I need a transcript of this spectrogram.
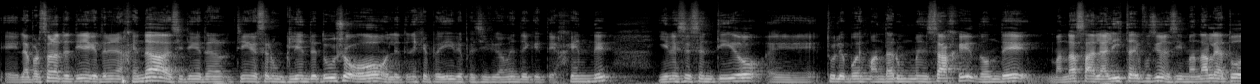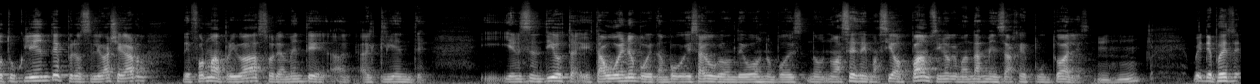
eh, la persona te tiene que tener agendada, si tiene que, tiene que ser un cliente tuyo o le tenés que pedir específicamente que te agende. Y en ese sentido, eh, tú le puedes mandar un mensaje donde mandás a la lista de difusión, es decir, mandarle a todos tus clientes, pero se le va a llegar de forma privada solamente al, cliente. Y, en ese sentido está, bueno porque tampoco es algo donde vos no podés, no, no haces demasiado spam, sino que mandás mensajes puntuales. Después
